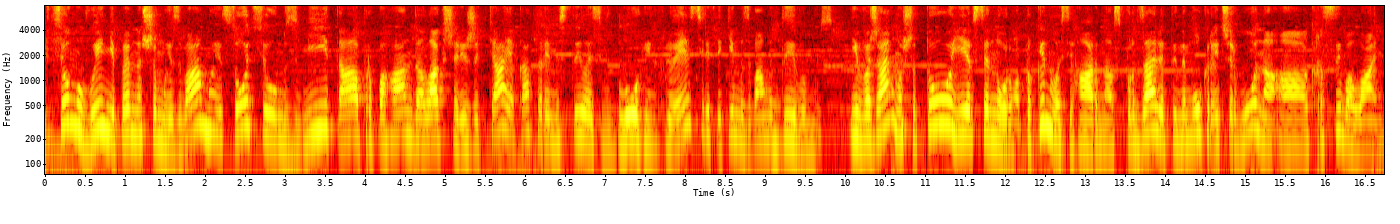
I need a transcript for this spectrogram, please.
в цьому винні, певно, що ми з вами, соціум, ЗМІ та пропаганда лакшері життя, яка перемістилась в блоги інфлюенсерів, які ми з вами дивимось. І вважаємо, що то є все норма. Прокинулася гарна, в спортзалі ти не мокра і червона, а красива лань.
